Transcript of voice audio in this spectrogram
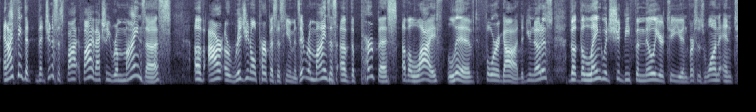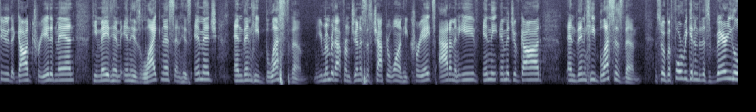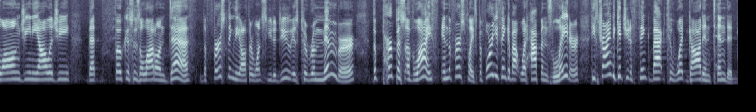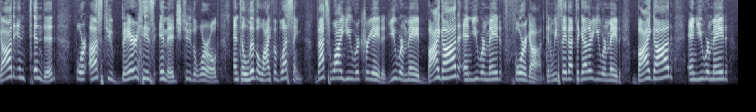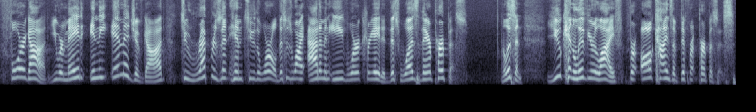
And I think that, that Genesis 5, 5 actually reminds us of our original purpose as humans. It reminds us of the purpose of a life lived for God. Did you notice? The, the language should be familiar to you in verses 1 and 2 that God created man, He made him in His likeness and His image, and then He blessed them. You remember that from Genesis chapter 1. He creates Adam and Eve in the image of God, and then He blesses them. And so, before we get into this very long genealogy that focuses a lot on death, the first thing the author wants you to do is to remember the purpose of life in the first place. Before you think about what happens later, he's trying to get you to think back to what God intended. God intended for us to bear his image to the world and to live a life of blessing. That's why you were created. You were made by God and you were made for God. Can we say that together? You were made by God and you were made for God. You were made in the image of God to represent Him to the world. This is why Adam and Eve were created. This was their purpose. Now, listen, you can live your life for all kinds of different purposes.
